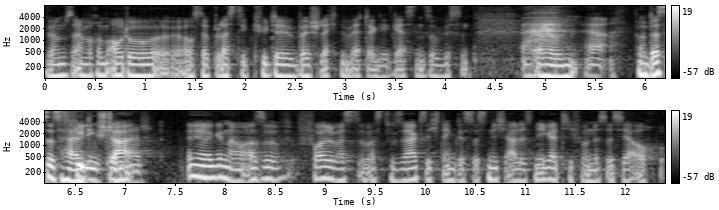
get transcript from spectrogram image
wir haben es einfach im Auto äh, aus der Plastiktüte bei schlechtem Wetter gegessen, so ein bisschen. Ähm, ja. Und das ist das halt Feeling klar. Halt. Ja, genau. Also voll, was, was du sagst. Ich denke, das ist nicht alles negativ und es ist ja auch,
